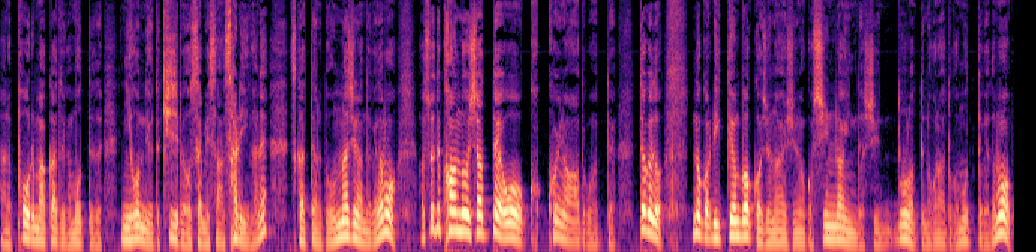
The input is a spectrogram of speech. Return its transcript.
あのポール・マッカートニーが持ってる日本でいうと岸辺治さんサリーがね使ったのと同じなんだけどもそれで感動しちゃっておおかっこいいなとか思ってだけどなんか立憲ばっかじゃないしなんか新ラインだしどうなってんのかなとか思ったけども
